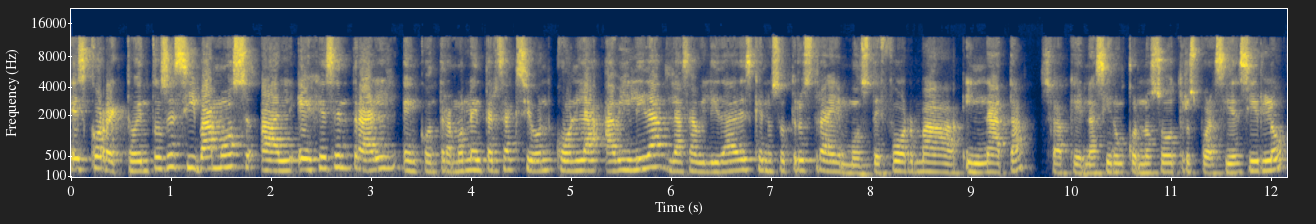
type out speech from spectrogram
Es correcto. Entonces, si vamos al eje central, encontramos la intersección con la habilidad, las habilidades que nosotros traemos de forma innata, o sea, que nacieron con nosotros, por así decirlo,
